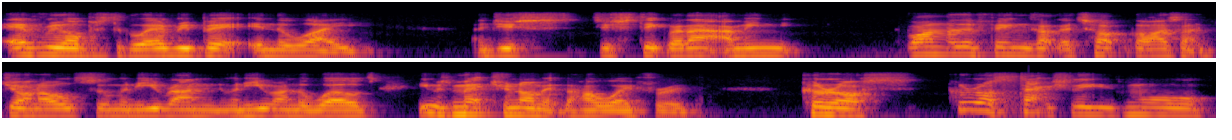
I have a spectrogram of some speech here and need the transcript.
every obstacle, every bit in the way, and just just stick with that. I mean, one of the things like the top guys like Jon Olsen when he ran when he ran the worlds, he was metronomic the whole way through. Kouros, Kouros actually is more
